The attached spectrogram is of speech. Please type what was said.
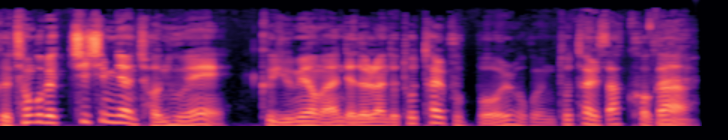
그 1970년 전후에 그 유명한 네덜란드 토탈 풋볼 혹은 토탈 사커가 네.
